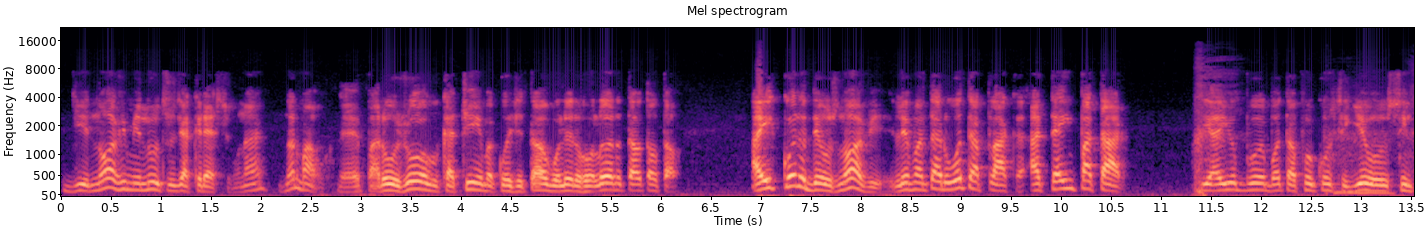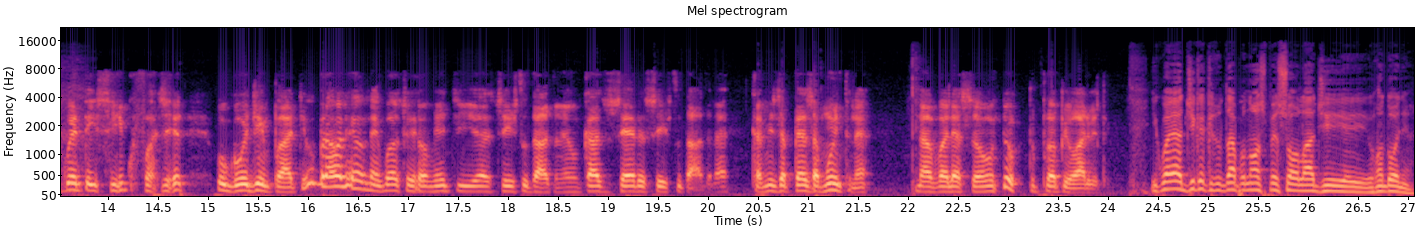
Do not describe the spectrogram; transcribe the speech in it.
de nove minutos de acréscimo, né? Normal. Né? Parou o jogo, catimba, coisa e tal, goleiro rolando, tal, tal, tal. Aí, quando deu os nove, levantaram outra placa, até empatar. E aí o Botafogo conseguiu os 55 fazer o gol de empate. O Braulio é um negócio realmente a ser estudado, né? Um caso sério a ser estudado, né? Camisa pesa muito, né? Na avaliação do, do próprio árbitro. E qual é a dica que tu dá para o nosso pessoal lá de Rondônia?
